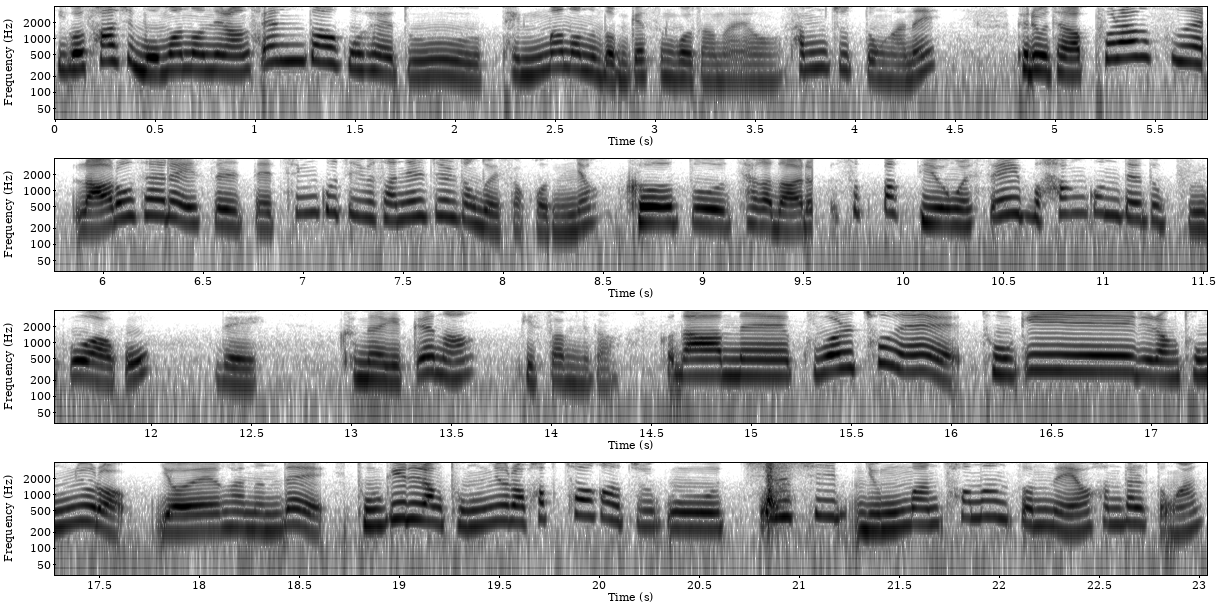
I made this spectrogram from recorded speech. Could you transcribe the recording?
이거 45만 원이랑 뺀다고 해도 100만 원은 넘게 쓴 거잖아요. 3주 동안에. 그리고 제가 프랑스에 라로셀에 있을 때 친구 집에서 한 일주일 정도 있었거든요. 그것도 제가 나름 숙박 비용을 세이브 한 건데도 불구하고 네. 금액이 꽤나 비쌉니다. 그 다음에 9월 초에 독일이랑 동유럽 여행하는데 독일이랑 동유럽 합쳐가지고 76만 천 원 썼네요. 한 달 동안.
